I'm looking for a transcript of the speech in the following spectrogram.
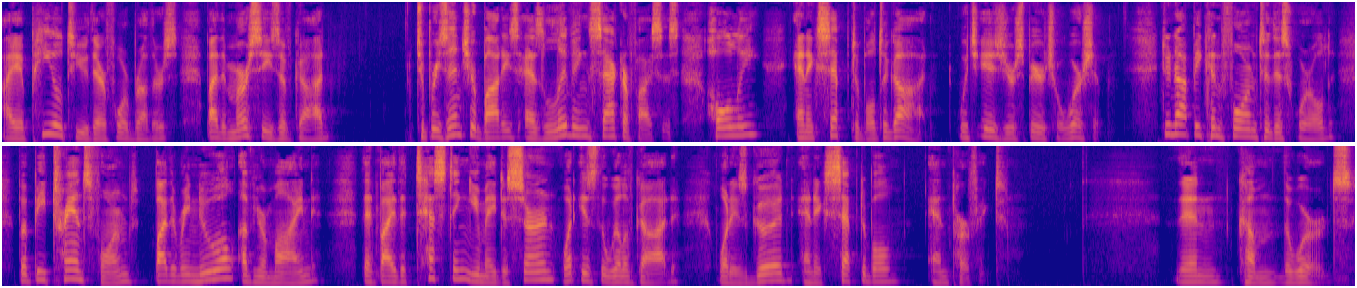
I appeal to you, therefore, brothers, by the mercies of God, to present your bodies as living sacrifices, holy and acceptable to God which is your spiritual worship. Do not be conformed to this world, but be transformed by the renewal of your mind, that by the testing you may discern what is the will of God, what is good and acceptable and perfect. Then come the words.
